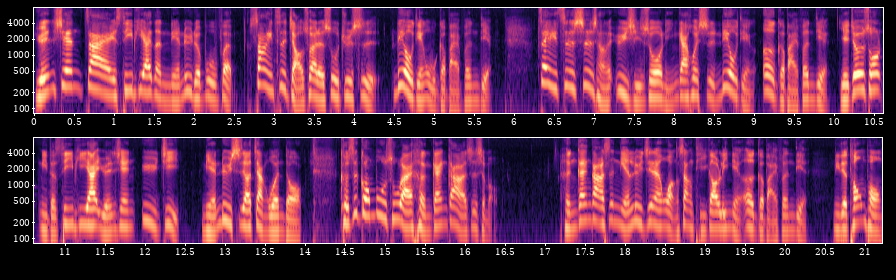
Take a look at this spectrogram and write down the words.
原先在 CPI 的年率的部分，上一次缴出来的数据是六点五个百分点。这一次市场的预期说，你应该会是六点二个百分点，也就是说，你的 CPI 原先预计年率是要降温的哦。可是公布出来很尴尬的是什么？很尴尬的是年率竟然往上提高零点二个百分点，你的通膨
